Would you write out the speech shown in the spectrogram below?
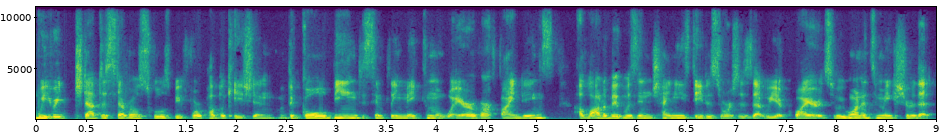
we reached out to several schools before publication, the goal being to simply make them aware of our findings. A lot of it was in Chinese data sources that we acquired. So we wanted to make sure that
